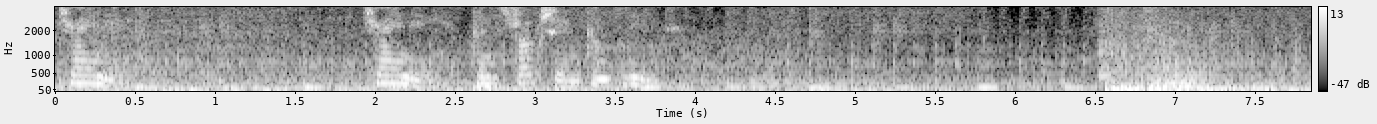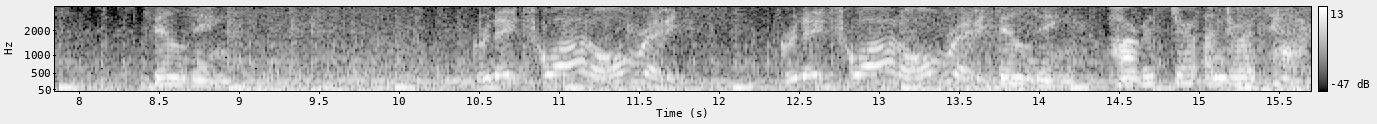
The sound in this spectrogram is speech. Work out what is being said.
Training. Training. Construction complete. Building. Grenade squad all ready. Grenade squad all ready. Building. Harvester under attack.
